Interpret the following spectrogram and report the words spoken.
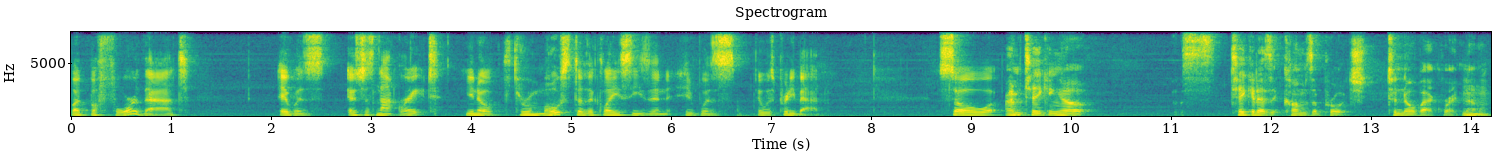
but before that, it was it was just not great. You know, through most of the clay season, it was it was pretty bad. So I'm taking a take it as it comes approach to Novak right now. Mhm.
